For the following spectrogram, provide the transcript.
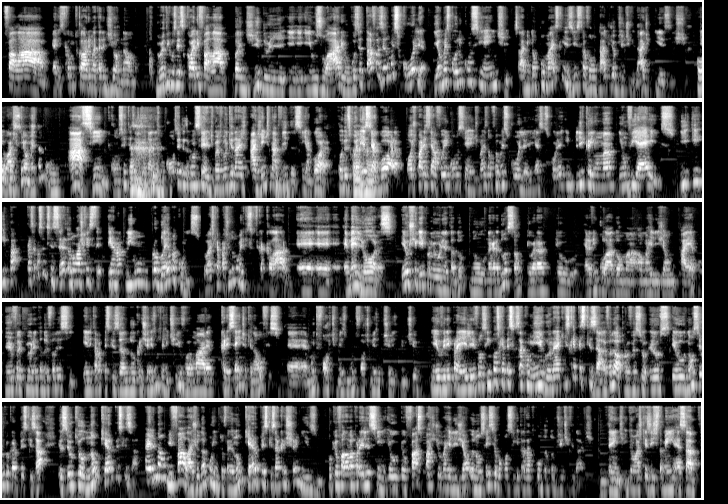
falar, é, isso fica muito claro em matéria de jornal, né? No momento em que você escolhe falar bandido e, e, e, usuário, você tá fazendo uma escolha. E é uma escolha inconsciente, sabe? Então, por mais que exista vontade de objetividade, e existe, eu acho que é uma. Também. Ah, sim, com certeza. jornalismo com certeza consciente. Mas falando que na, a gente na vida, assim, agora, quando eu escolhi uhum. esse agora, pode parecer, ah, foi inconsciente, mas não foi uma escolha. E essa escolha implica em, uma, em um viés. E, e, e para ser bastante sincero, eu não acho que eles tenham nenhum problema com isso. Eu acho que a partir do momento que isso fica claro, é, é, é melhor, assim. Eu cheguei para o meu orientador no, na graduação, eu era, eu era vinculado a uma, a uma religião à época, e eu falei para o meu orientador e falei assim: ele estava pesquisando o cristianismo primitivo, é uma área crescente aqui na UFES, é, é, muito forte mesmo, muito forte mesmo o cristianismo primitivo. E aí eu virei para ele e ele falou assim: pô, você quer pesquisar comigo, né? O que você quer pesquisar? Eu falei: ó, oh, professor, eu, eu não sei o que eu quero pesquisar, eu sei o que eu não quero pesquisar. Aí ele: não, me fala, ajuda muito. Eu falei: eu não quero pesquisar cristianismo. Porque eu falava para ele assim: eu, eu faço parte de uma religião, eu não sei se eu vou conseguir tratar com tanta objetividade. Entende? Então eu acho que existe também essa.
